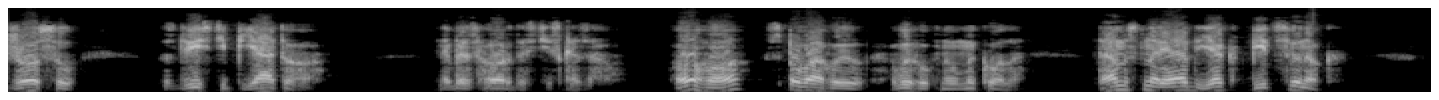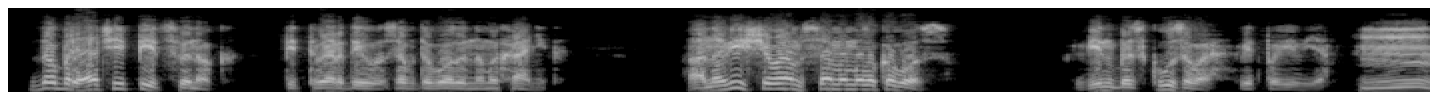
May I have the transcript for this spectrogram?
Джосу з 205-го. Не без гордості сказав. Ого, з повагою вигукнув Микола. Там снаряд як підсвинок. Добрячий підсвинок, підтвердив завдоволено механік. А навіщо вам саме молоковоз? Він без кузова, відповів я. Хм.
